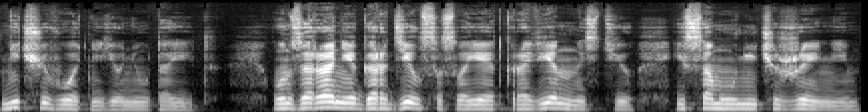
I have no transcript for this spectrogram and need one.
ничего от нее не утаит. Он заранее гордился своей откровенностью и самоуничижением,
